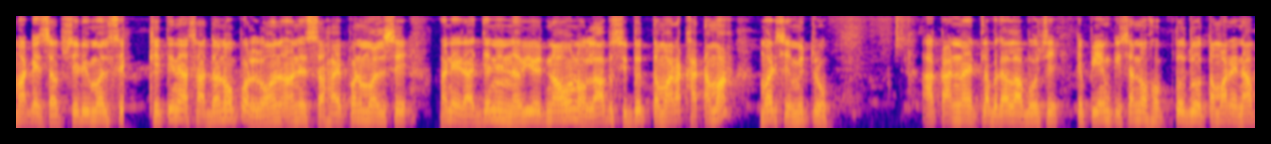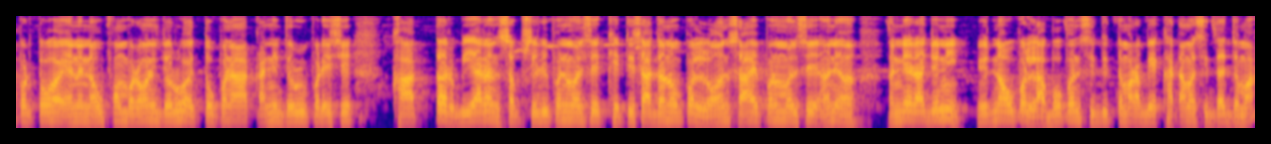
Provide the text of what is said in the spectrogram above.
માટે સબસિડી મળશે. ખેતીના સાધનો પર લોન અને સહાય પણ મળશે. અને રાજ્યની નવી યોજનાઓનો લાભ સીધો જ તમારા ખાતામાં મળશે મિત્રો. આ કાર્ડના એટલા બધા લાભો છે કે પીએમ કિસાનનો હપ્તો જો તમારે ના પડતો હોય અને નવું ફોર્મ ભરવાની જરૂર હોય તો પણ આ કાર્ડની જરૂર પડે છે. ખાતર, બિયારણ, સબસિડી પણ મળશે, ખેતી સાધનો પર લોન સહાય પણ મળશે અને અન્ય રાજ્યોની યોજનાઓ પર લાભો પણ સીધી તમારા બે ખાતામાં સીધા જમા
